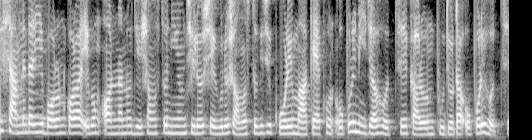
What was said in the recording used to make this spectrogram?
বাড়ির সামনে দাঁড়িয়ে বরণ করা এবং অন্যান্য যে সমস্ত নিয়ম ছিল সেগুলো সমস্ত কিছু করে মাকে এখন ওপরে নিয়ে যাওয়া হচ্ছে, কারণ পুজোটা ওপরে হচ্ছে।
